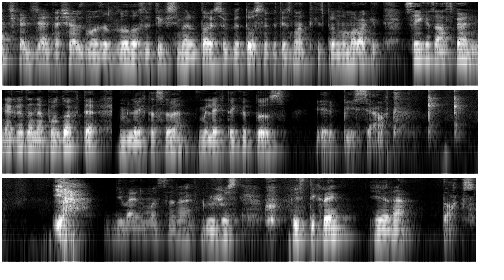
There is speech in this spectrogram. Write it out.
ačiū, kad žiūrėjote šios dienos epizodą, susitiksime rytoj su kitu, su kitais nuotykiais, prenumeruokit. Sveikit, asvėjo, niekada nepasduokite. Mylėkite save, mylėkite kitus ir out. Yeah. Gyvenimas yra gražus. Jis tikrai yra toks.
